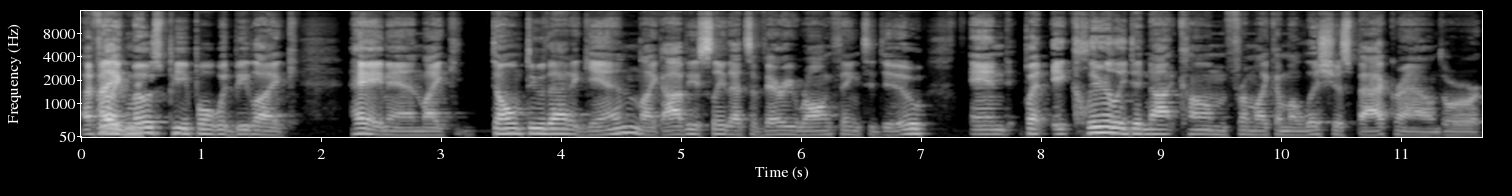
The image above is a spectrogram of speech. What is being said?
I feel I like agree. most people would be like, "Hey, man, like don't do that again." Like obviously that's a very wrong thing to do, and but it clearly did not come from like a malicious background or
